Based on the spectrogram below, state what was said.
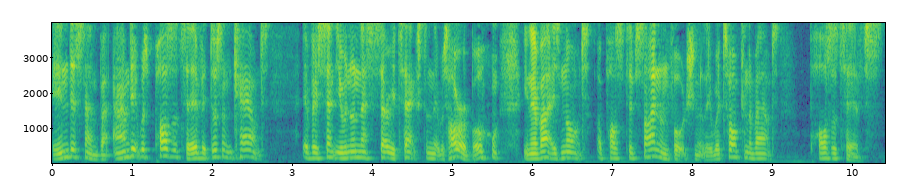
in December and it was positive, it doesn't count. If they sent you an unnecessary text and it was horrible, you know, that is not a positive sign, unfortunately. We're talking about positives.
